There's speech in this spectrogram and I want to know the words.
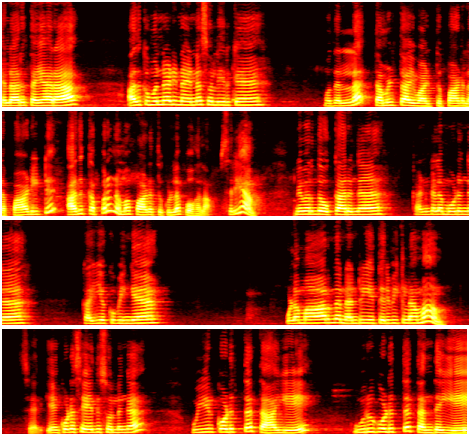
எல்லாரும் தயாரா? அதுக்கு முன்னாடி நான் என்ன சொல்லியிருக்கேன்? முதல்ல தமிழ்த்தாய் வாழ்த்து பாடலை பாடிட்டு அதுக்கப்புறம் நம்ம பாடத்துக்குள்ளே போகலாம். சரியா? நிமிர்ந்து உட்காருங்க. கண்களை மூடுங்க. கையை குவிங்க. உளமார்ந்த நன்றியை தெரிவிக்கலாமா? சரி என் கூட சேர்ந்து சொல்லுங்க. உயிர் கொடுத்த தாயே உரு கொடுத்த தந்தையே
